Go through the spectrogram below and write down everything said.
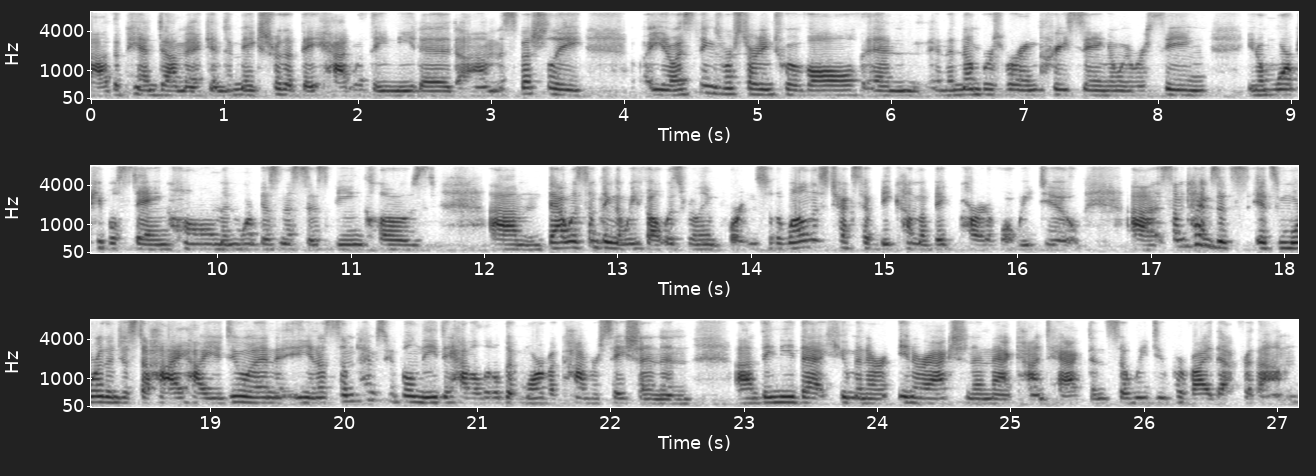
uh, the pandemic and to make sure that they had what they needed, um, especially you know, as things were starting to evolve and, and the numbers were increasing and we were seeing, you know, more people staying home and more businesses being closed, um, that was something that we felt was really important. So the wellness checks have become a big part of what we do. Uh, sometimes it's it's more than just a hi, how you doing? You know, sometimes people need to have a little bit more of a conversation and um, they need that human interaction and that contact. And so we do provide that for them.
